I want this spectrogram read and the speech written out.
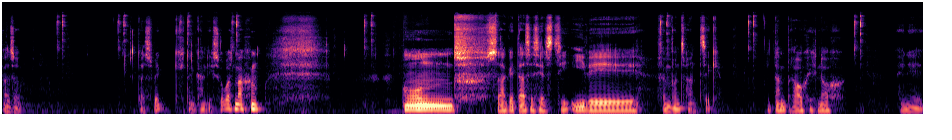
Also das weg. Dann kann ich sowas machen. Und sage, das ist jetzt die IW 25. Und dann brauche ich noch eine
